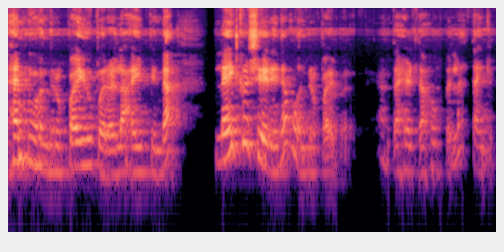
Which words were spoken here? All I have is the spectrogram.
ನನಗೆ ಒಂದು ರೂಪಾಯಿಯೂ ಬರೋಲ್ಲ ಹೈಪಿಂದ ಲೈಕು ಶೇರಿಂದ ಒಂದು ರೂಪಾಯಿ ಬರುತ್ತೆ ಅಂತ ಹೇಳ್ತಾ ಹೋಗಲ್ಲ ಥ್ಯಾಂಕ್ ಯು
